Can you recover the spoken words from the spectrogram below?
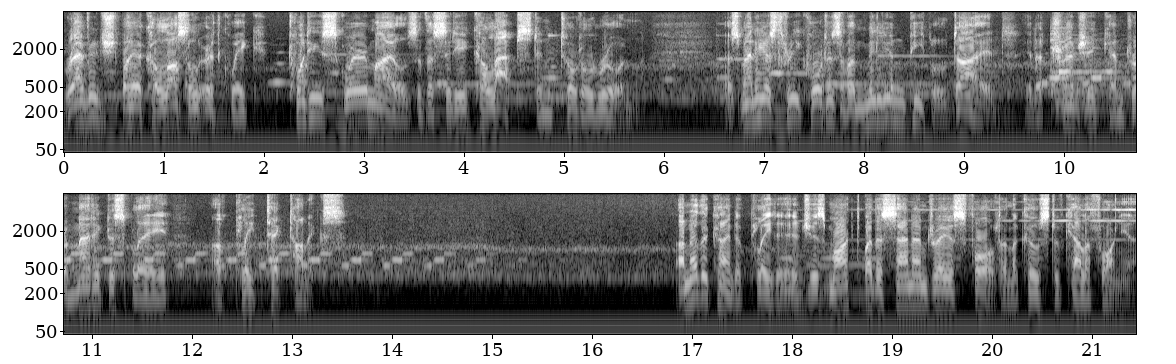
Ravaged by a colossal earthquake, 20 square miles of the city collapsed in total ruin. As many as three quarters of a million people died in a tragic and dramatic display of plate tectonics. Another kind of plate edge is marked by the San Andreas Fault on the coast of California.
